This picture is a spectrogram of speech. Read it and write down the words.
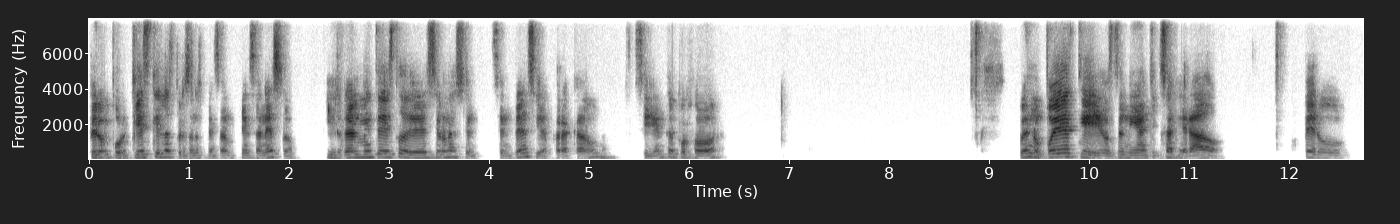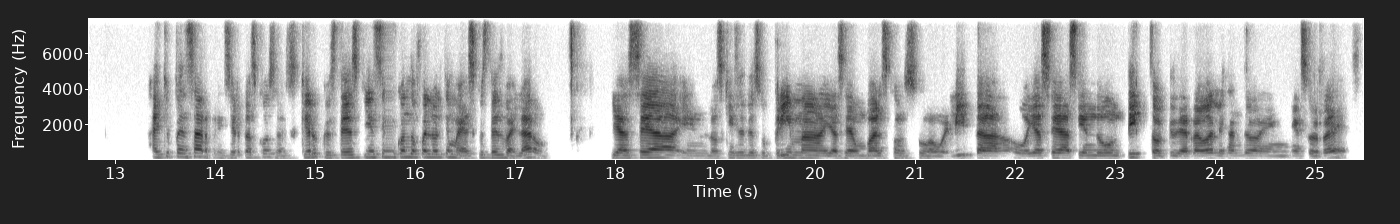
Pero ¿por qué es que las personas piensan, piensan eso? Y realmente esto debe ser una sentencia para cada uno. Siguiente, por favor. Bueno, puede que ustedes digan que exagerado, pero hay que pensar en ciertas cosas. Quiero que ustedes piensen cuándo fue la última vez que ustedes bailaron, ya sea en los 15 de su prima, ya sea un vals con su abuelita, o ya sea haciendo un TikTok de Raúl Alejandro en, sus redes.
